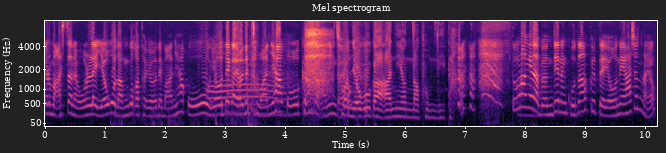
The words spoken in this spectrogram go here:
여러분 아시잖아요. 원래 여고 남고가 더 연애 많이 하고 아. 여대가 연애 더 많이 하고 그런 거 아닌가요? 전 여고가 아니었나 봅니다. 또랑이나 면디는 고등학교 때 연애 하셨나요?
